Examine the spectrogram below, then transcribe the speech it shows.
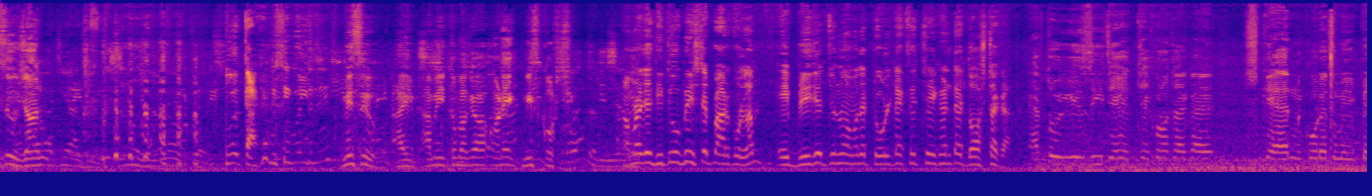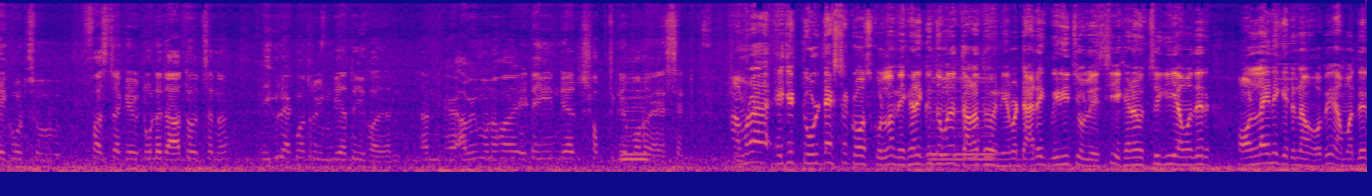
মিসু জান। কাকে বেশি বলতেছিস মিসু আমি তোমাকে অনেক মিস করছি। আমরা যে দ্বিতীয় ব্রিজটা পার করলাম এই ব্রিজের জন্য আমাদের টোল ট্যাক্স হচ্ছে এখানটায় দশ টাকা। এত ইজি যে যে কোনো জায়গায় স্ক্যান করে তুমি পে করছ ফার্স্টটাকে টোলে দাঁড়াতে হচ্ছে না। এইগুলো একমাত্র ইন্ডিয়াতেই হয়। আর আমি মনে হয় এটাই ইন্ডিয়ার সব থেকে বড় অ্যাসেট আমরা এই যে টোল ট্যাক্সটা ক্রস করলাম এখানে কিন্তু আমাদের দাঁড়াতে হয়নি। আমরা ডাইরেক্ট বেরিয়ে চলে এসেছি। এখানে হচ্ছে কি আমাদের অনলাইনে কেটে নেওয়া হবে। আমাদের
